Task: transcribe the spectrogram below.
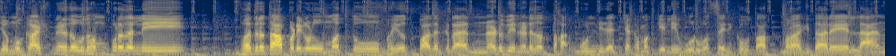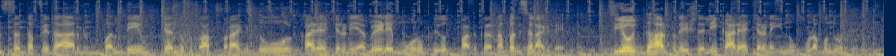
ಜಮ್ಮು ಕಾಶ್ಮೀರದ ಉಧಂಪುರದಲ್ಲಿ ಭದ್ರತಾ ಪಡೆಗಳು ಮತ್ತು ಭಯೋತ್ಪಾದಕರ ನಡುವೆ ನಡೆದಂತಹ ಗುಂಡಿನ ಚಕಮಕಿಯಲ್ಲಿ ಓರ್ವ ಸೈನಿಕ ಹುತಾತ್ಮರಾಗಿದ್ದಾರೆ. ಲ್ಯಾನ್ಸ್ ದಫೆದಾರ್ ಬಲ್ದೇವ್ ಚಂದ್ ಹುತಾತ್ಮರಾಗಿದ್ದು, ಕಾರ್ಯಾಚರಣೆಯ ವೇಳೆ ಮೂರು ಭಯೋತ್ಪಾದಕರನ್ನು ಬಂಧಿಸಲಾಗಿದೆ. ಸಿಯೋಧಾರ್ ಪ್ರದೇಶದಲ್ಲಿ ಕಾರ್ಯಾಚರಣೆ ಇನ್ನೂ ಕೂಡ ಮುಂದುವರೆದಿದೆ.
